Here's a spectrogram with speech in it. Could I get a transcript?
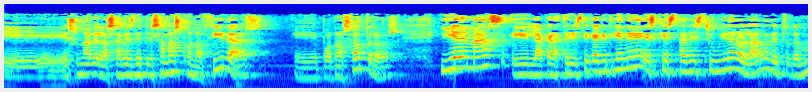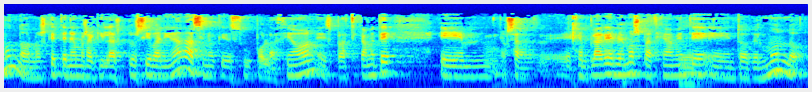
Eh, es una de las aves de presa más conocidas eh, por nosotros. Y además, eh, la característica que tiene es que está distribuida a lo largo de todo el mundo. No es que tenemos aquí la exclusiva ni nada, sino que su población es prácticamente, eh, o sea, ejemplares vemos prácticamente en todo el mundo.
